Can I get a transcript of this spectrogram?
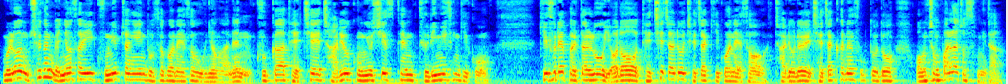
물론 최근 몇 년 사이 국립장애인 도서관에서 운영하는 국가 대체 자료 공유 시스템 드림이 생기고 기술의 발달로 여러 대체 자료 제작 기관에서 자료를 제작하는 속도도 엄청 빨라졌습니다.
